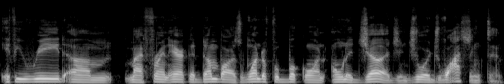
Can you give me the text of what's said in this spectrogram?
If you read um, my friend Erica Dunbar's wonderful book on Ona Judge and George Washington,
